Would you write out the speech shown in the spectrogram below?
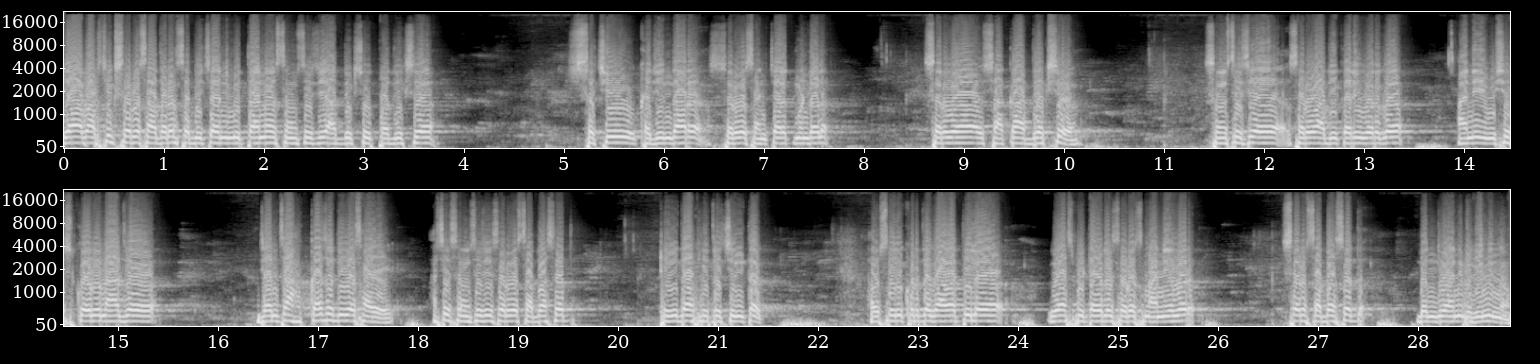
या वार्षिक सर्वसाधारण सभेच्या निमित्तानं संस्थेचे अध्यक्ष उपाध्यक्ष सचिव खजिनदार सर्व संचालक मंडळ सर्व शाखा अध्यक्ष संस्थेचे सर्व अधिकारी वर्ग आणि विशेष करून आज ज्यांचा हक्काचा दिवस आहे असे संस्थेचे सर्व सभासद ठेवीदार हितचिंतक अवसरी खुर्द गावातील व्यासपीठावरील सर्वच मान्यवर सर्व सभासद बंधू आणि भगिनीनं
